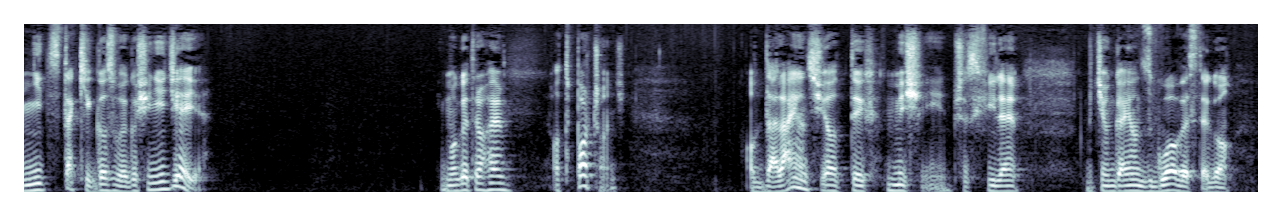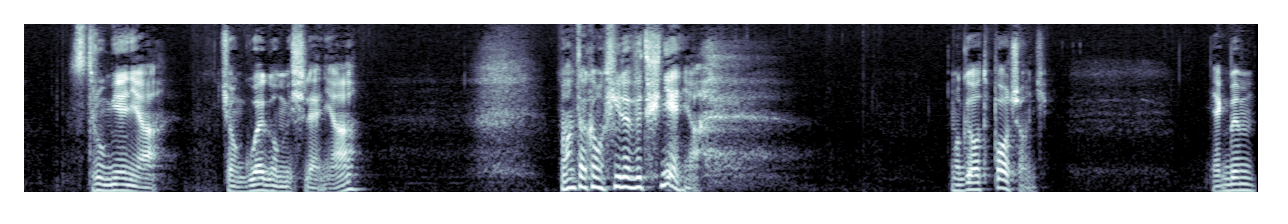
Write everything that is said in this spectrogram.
nic takiego złego się nie dzieje. I mogę trochę odpocząć oddalając się od tych myśli, przez chwilę wyciągając głowę z tego strumienia ciągłego myślenia, mam taką chwilę wytchnienia. Mogę odpocząć. Jakbym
